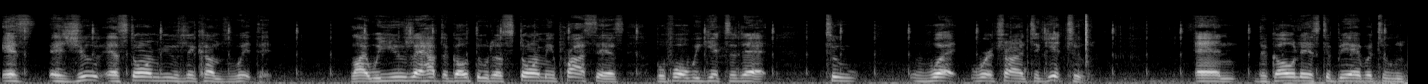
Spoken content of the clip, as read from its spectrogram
it's as you a storm usually comes with it. Like we usually have to go through the stormy process before we get to that to what we're trying to get to. And the goal is to be able to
